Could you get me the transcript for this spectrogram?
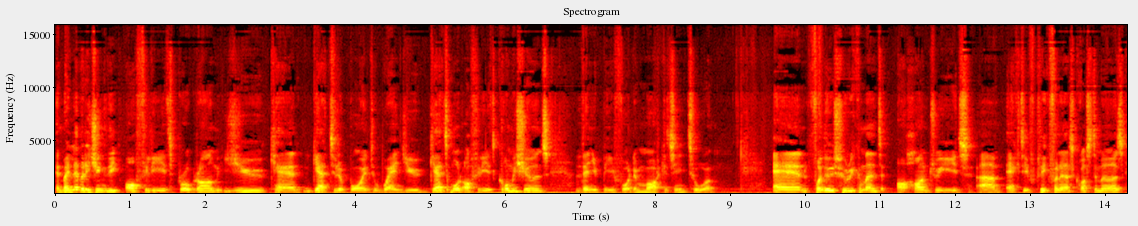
And by leveraging the affiliate program, you can get to the point when you get more affiliate commissions than you pay for the marketing tool. And for those who recommend 100 um, active ClickFunnels customers,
